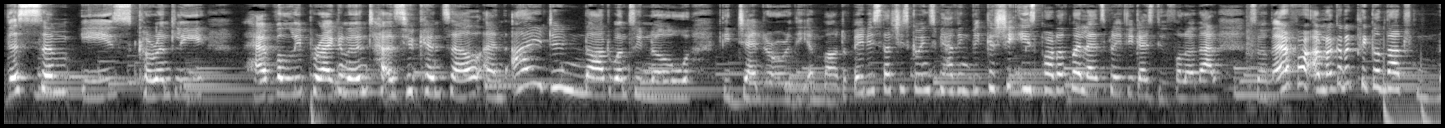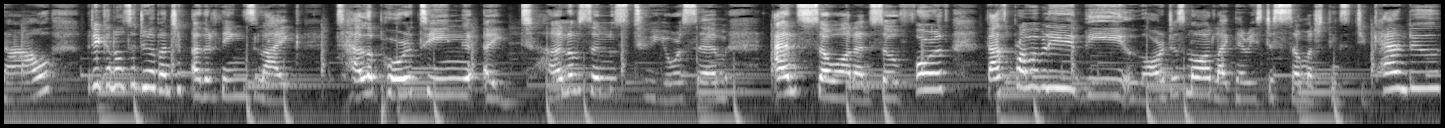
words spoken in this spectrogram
This sim is currently heavily pregnant as you can tell and I do not want to know the gender or the amount of babies that she's going to be having because she is part of my let's play if you guys do follow that so therefore I'm not gonna click on that now but you can also do a bunch of other things like teleporting a ton of sims to your sim and so on and so forth. That's probably the largest mod, like there is just so much things that you can do,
